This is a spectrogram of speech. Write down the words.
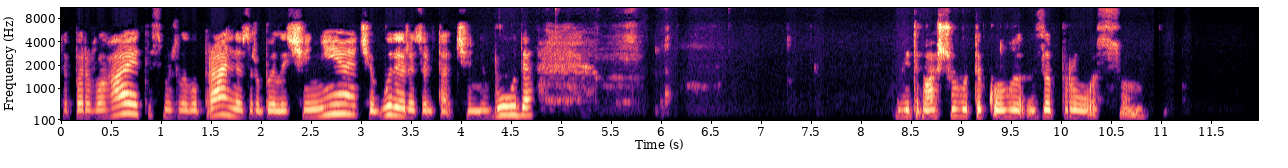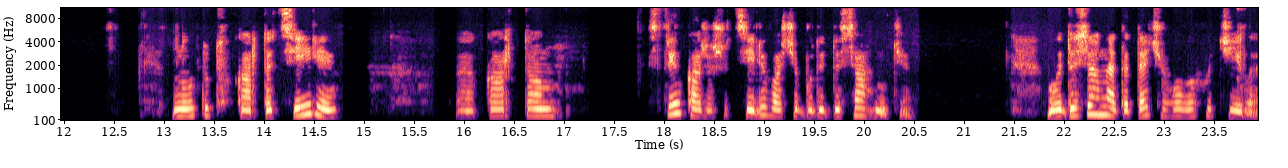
тепер вагаєтесь, можливо, правильно зробили чи ні, чи буде результат, чи не буде. Від вашого такого запросу. Ну, тут карта цілі. Е, Карта стріл каже, що цілі ваші будуть досягнуті. Ви досягнете те, чого ви хотіли,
